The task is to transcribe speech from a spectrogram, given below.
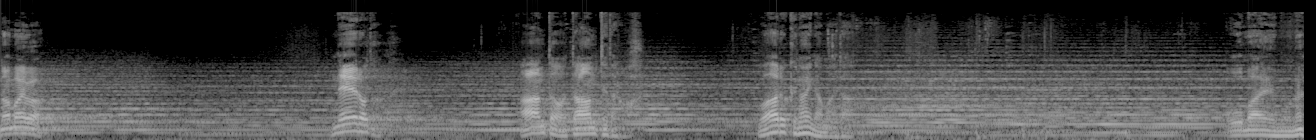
名前は？ネロだ。あんたはダンテだろ。悪くない名前だ。お前もな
